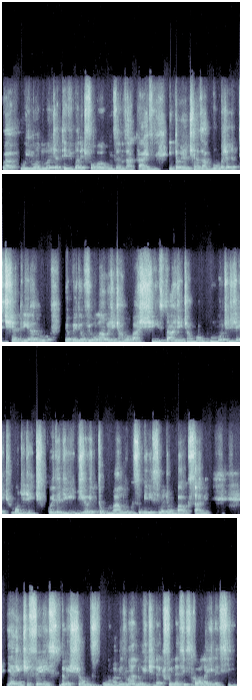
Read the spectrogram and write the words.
O, a, o, irmão do Luan já teve banda de forró alguns anos atrás, então já tinha zabumba, já tinha triângulo. Eu peguei o violão, a gente arrumou baixista, a gente arrumou um monte de gente, um monte de gente. Coisa de, oito malucos subindo em cima de um palco, sabe? E a gente fez dois shows numa mesma noite, né? Que foi nessa escola aí, nesse,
